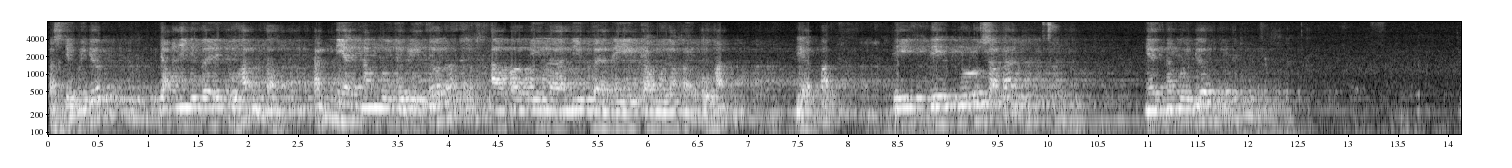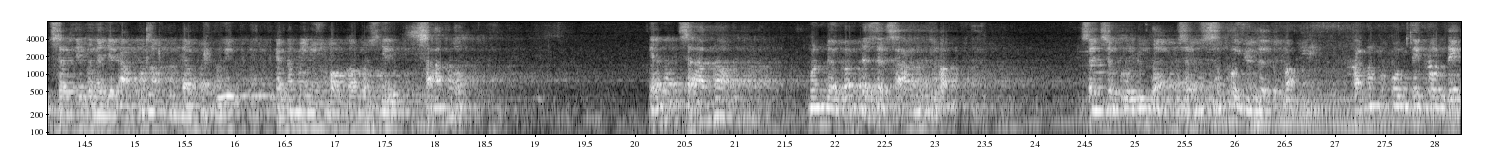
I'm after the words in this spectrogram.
Pasti bujur jangan diberi Tuhan tak kan niat nang bujur itu apabila diberi kamu lakukan Tuhan di apa di di lulusakan niat nang bujur. Misalnya pengajar aku nang mendapat duit karena menyumbang ke masjid sama ya sama mendapat dasar sama misalnya 10 juta misalnya 10 juta itu pak. Karena kontek-kontek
